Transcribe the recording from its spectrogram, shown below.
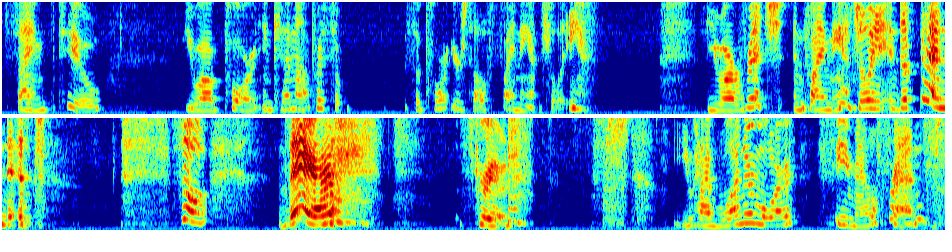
Sign two, you are poor and cannot support yourself financially. You are rich and financially independent. So, there, screwed. You have one or more female friends.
